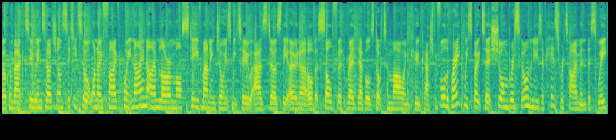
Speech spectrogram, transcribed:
Welcome back to In Touch on City Talk 105.9. I'm Lauren Moss. Steve Manning joins me too, as does the owner of Salford Red Devils, Dr. Marwan Koukash. Before the break, we spoke to Shaun Briscoe on the news of his retirement this week.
